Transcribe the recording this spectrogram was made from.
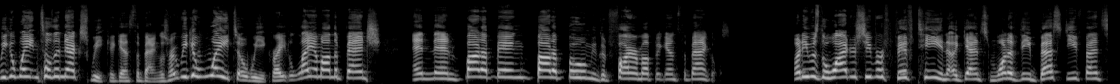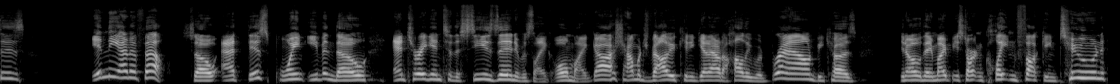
We can wait until the next week against the Bengals, right? We can wait a week, right? Lay him on the bench, and then bada bing, bada boom, you could fire him up against the Bengals. But he was the wide receiver 15 against one of the best defenses in the NFL. So at this point, even though entering into the season, it was like, oh my gosh, how much value can you get out of Hollywood Brown? Because you know, they might be starting Clayton fucking Tune, and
